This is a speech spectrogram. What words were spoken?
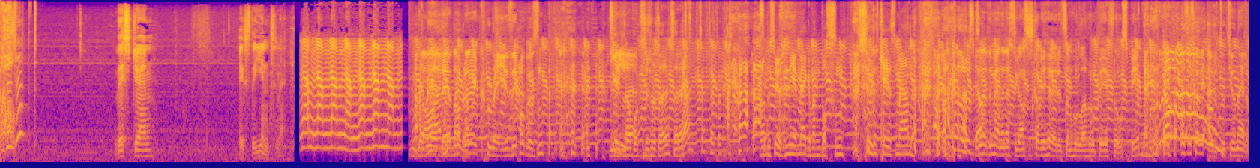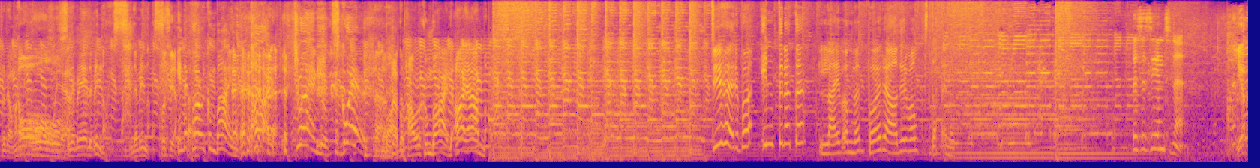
What is it? This, Jen, is the internet. Det, blir det crazy på bussen. Lilla bokserskjorte her, seriøst? Takk, takk, takk. Ja, du ser ut som nye Megaman-bossen. Suitcase Man. Så du mener neste gang så skal vi høre ut som hula hoop i full speed? Og så skal vi autotune hele programmet. Oh, yeah. Så det blir, det blir nice. Det blir nice. In the power combined, hard, triangle, square. By the power combined, I am Du hører på Internettet, live on web på radiorevolt.no. This is the internet. Yep.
